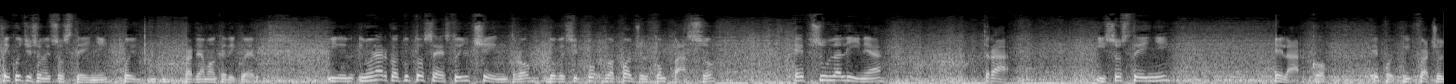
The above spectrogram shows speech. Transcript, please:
e qui ci sono i sostegni, poi parliamo anche di quello. In, in un arco a tutto sesto il centro, dove si appoggia il compasso, è sulla linea tra i sostegni e l'arco e poi qui faccio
